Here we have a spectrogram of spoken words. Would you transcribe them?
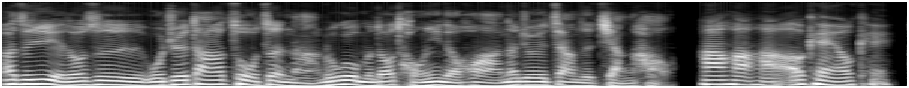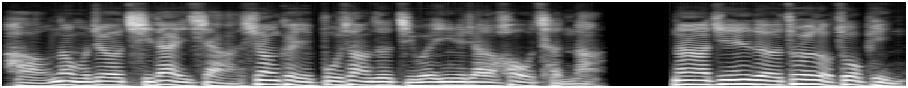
啊，这些也都是我觉得大家作证啊，如果我们都同意的话，那就会这样子讲好。好好好，OK OK，好，那我们就期待一下，希望可以步上这几位音乐家的后尘啦。那今天的最后一首作品，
